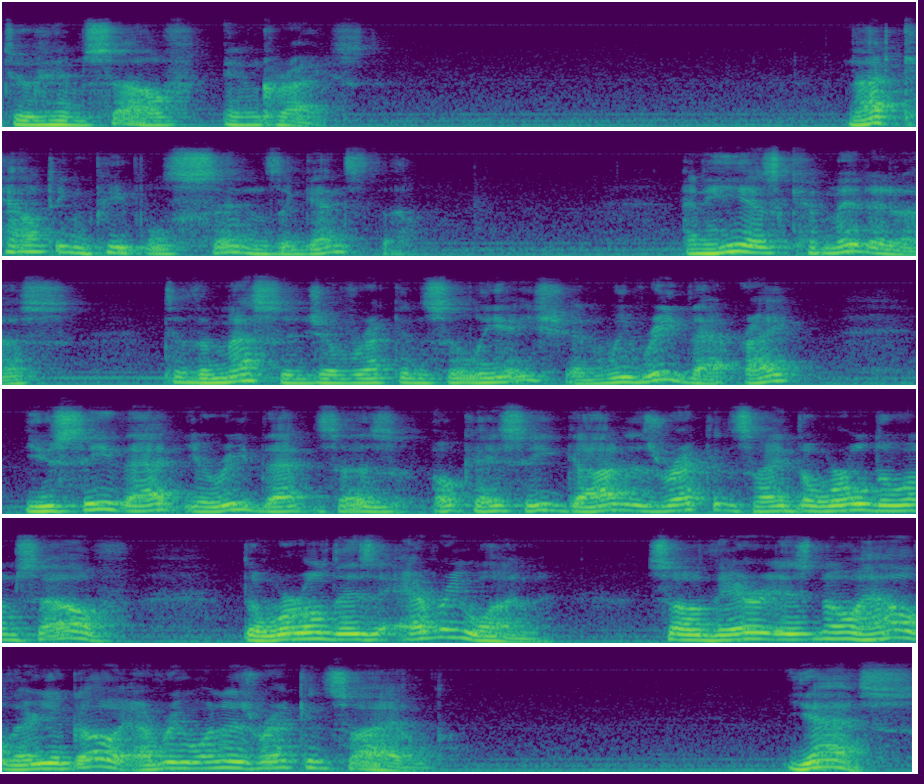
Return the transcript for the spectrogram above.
to himself in Christ, not counting people's sins against them. And he has committed us to the message of reconciliation. We read that, right? You see that, you read that, and says, okay, see, God has reconciled the world to himself. The world is everyone. So there is no hell. There you go. Everyone is reconciled. Yes,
